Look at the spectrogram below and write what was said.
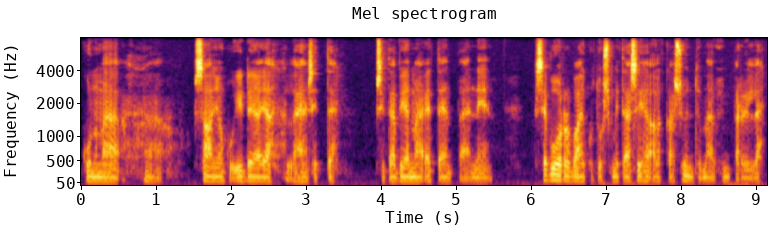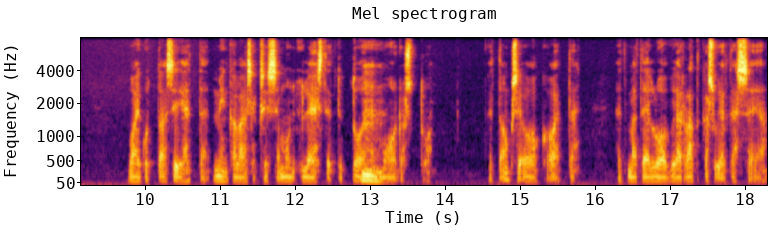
kun mä saan jonkun idea ja lähden sitten sitä viemään eteenpäin, niin se vuorovaikutus, mitä siihen alkaa syntymään ympärille, vaikuttaa siihen, että minkälaiseksi se mun yleistetty toinen mm. muodostuu. Että onko se ok, että, että mä teen luovia ratkaisuja tässä ja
